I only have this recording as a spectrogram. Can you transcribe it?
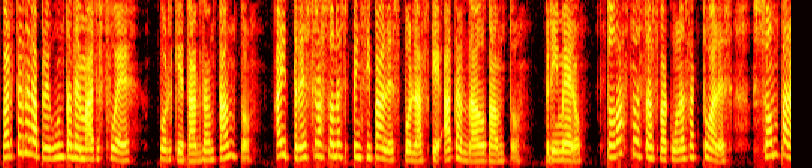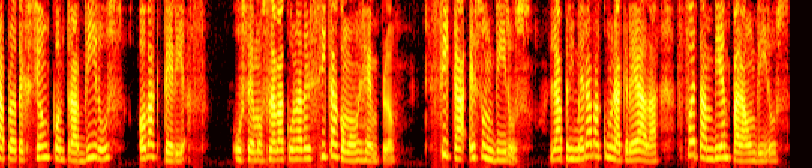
Parte de la pregunta de Matt fue ¿por qué tardan tanto? Hay tres razones principales por las que ha tardado tanto. Primero, todas nuestras vacunas actuales son para protección contra virus o bacterias. Usemos la vacuna del Zika como ejemplo. Zika es un virus. La primera vacuna creada fue también para un virus,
